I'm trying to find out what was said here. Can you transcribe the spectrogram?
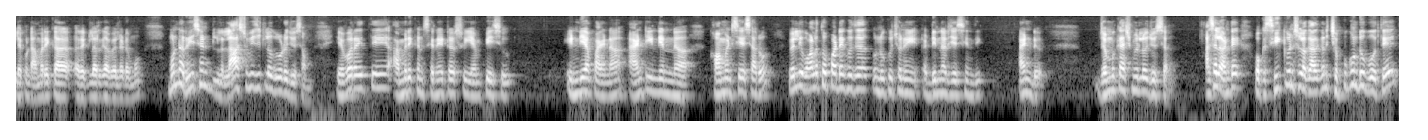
లేకుంటే అమెరికా రెగ్యులర్గా వెళ్ళడము. మొన్న రీసెంట్ లాస్ట్ విజిట్లో కూడా చూసాం. ఎవరైతే అమెరికన్ సెనేటర్స్ ఎంపీస్ ఇండియా పైన యాంటీ ఇండియన్ కామెంట్స్ చేశారో. వెళ్ళి వాళ్ళతో పాటే కూర్చొని డిన్నర్ చేసింది. అండ్ జమ్మూ కాశ్మీర్లో చూసాం. అసలు అంటే ఒక సీక్వెన్స్లో కాదు కానీ చెప్పుకుంటూ పోతే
